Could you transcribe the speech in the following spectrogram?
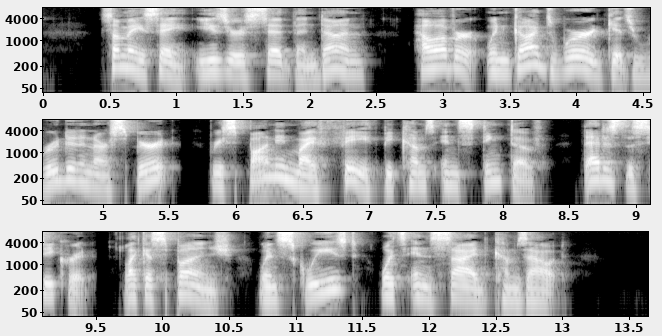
Some may say easier said than done. However, when God's word gets rooted in our spirit, responding by faith becomes instinctive. That is the secret. Like a sponge, when squeezed, what's inside comes out.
